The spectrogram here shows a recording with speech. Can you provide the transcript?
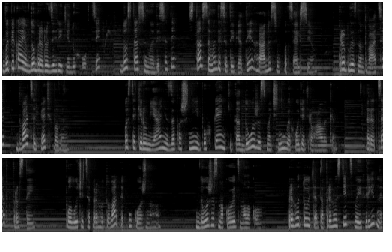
Випікаю в добре розігрітій духовці до 170-175 градусів по Цельсію приблизно 20-25 хвилин. Ось такі рум'яні, запашні, пухкенькі та дуже смачні виходять рогалики. Рецепт простий. Получиться приготувати у кожного. Дуже смакують з молоком. Приготуйте та пригостіть своїх рідних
